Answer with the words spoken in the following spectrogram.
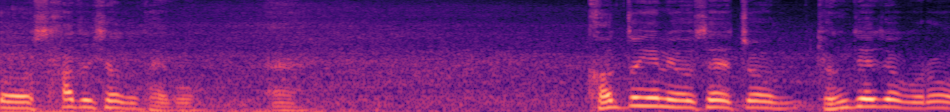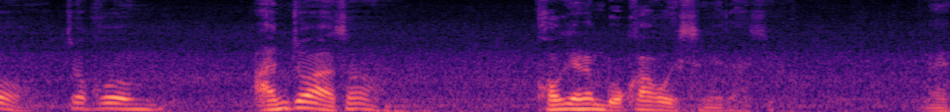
또 사드셔도 되고. 예. 건뚱이는 요새 좀 경제적으로 조금 안 좋아서 거기는 못 가고 있습니다 지금. 네.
